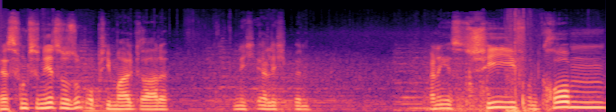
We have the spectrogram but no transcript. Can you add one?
Es funktioniert so suboptimal gerade, wenn ich ehrlich bin. Vor allem ist es schief und krumm.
